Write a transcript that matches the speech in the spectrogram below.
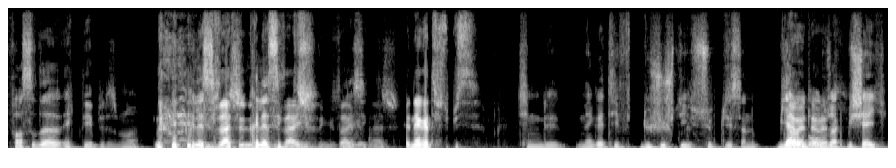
Fas'ı da ekleyebiliriz buna. Klasiktir. güzel, klasiktir. güzel girdin, güzel girdin. klasiktir. evet. E, negatif sürpriz. Şimdi negatif düşüş değil sürpriz hani bir Evet, anda evet. olacak bir şey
